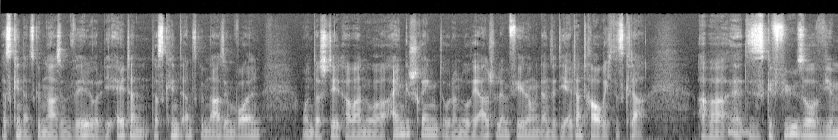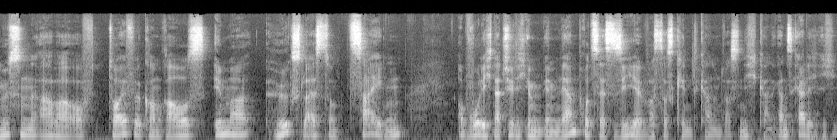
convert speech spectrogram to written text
das Kind ans Gymnasium will oder die Eltern das Kind ans Gymnasium wollen und das steht aber nur eingeschränkt oder nur Realschulempfehlungen, dann sind die Eltern traurig, das ist klar. Aber äh, dieses Gefühl so, wir müssen aber auf Teufel komm raus immer Höchstleistung zeigen, obwohl ich natürlich im, im Lernprozess sehe, was das Kind kann und was nicht kann. Ganz ehrlich, ich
